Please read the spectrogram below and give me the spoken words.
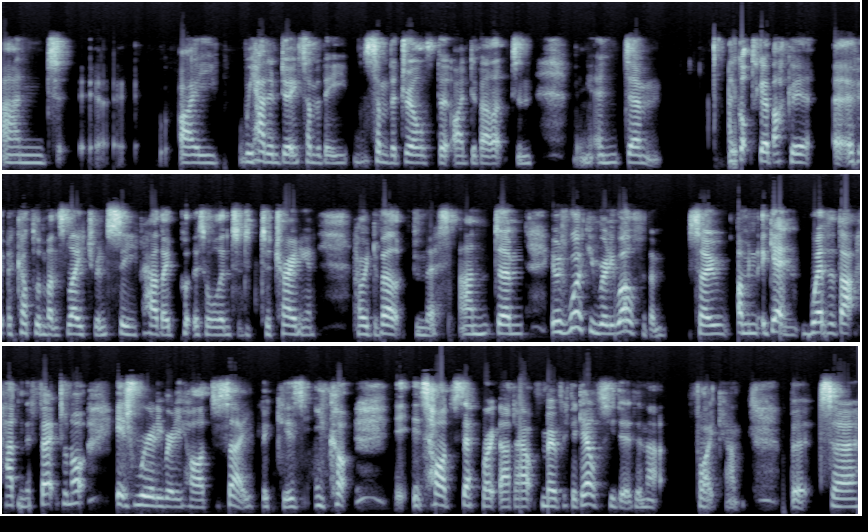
and uh, I we had him doing some of the some of the drills that I developed, and and um, I got to go back a, a, a, couple of months later and see how they put this all into to training and how he developed from this, and um, it was working really well for them. So, I mean, again, whether that had an effect or not, it's really, really hard to say because you can't. It's hard to separate that out from everything else he did in that fight camp. But, uh,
